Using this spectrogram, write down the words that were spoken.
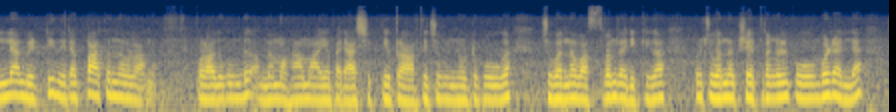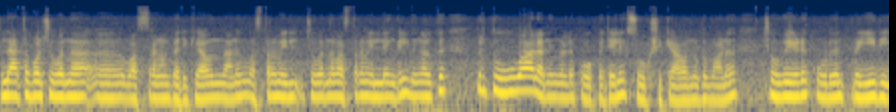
എല്ലാം വെട്ടി നിരപ്പാക്കുന്നവളാണ്. അപ്പോൾ അതുകൊണ്ട് അമ്മ മഹാമായ പരാശക്തി പ്രാർത്ഥിച്ച് മുന്നോട്ട് പോവുക. ചുവന്ന വസ്ത്രം ധരിക്കുക. അപ്പോൾ ചുവന്ന ക്ഷേത്രങ്ങളിൽ പോകുമ്പോഴല്ല അല്ലാത്തപ്പോൾ ചുവന്ന വസ്ത്രങ്ങൾ ധരിക്കാവുന്നതാണ്. വസ്ത്രം ചുവന്ന വസ്ത്രമില്ലെങ്കിൽ നിങ്ങൾക്ക് ഒരു തൂവാല നിങ്ങളുടെ പോക്കറ്റിൽ സൂക്ഷിക്കാവുന്നതുമാണ്. ചൊവ്വയുടെ കൂടുതൽ പ്രീതി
